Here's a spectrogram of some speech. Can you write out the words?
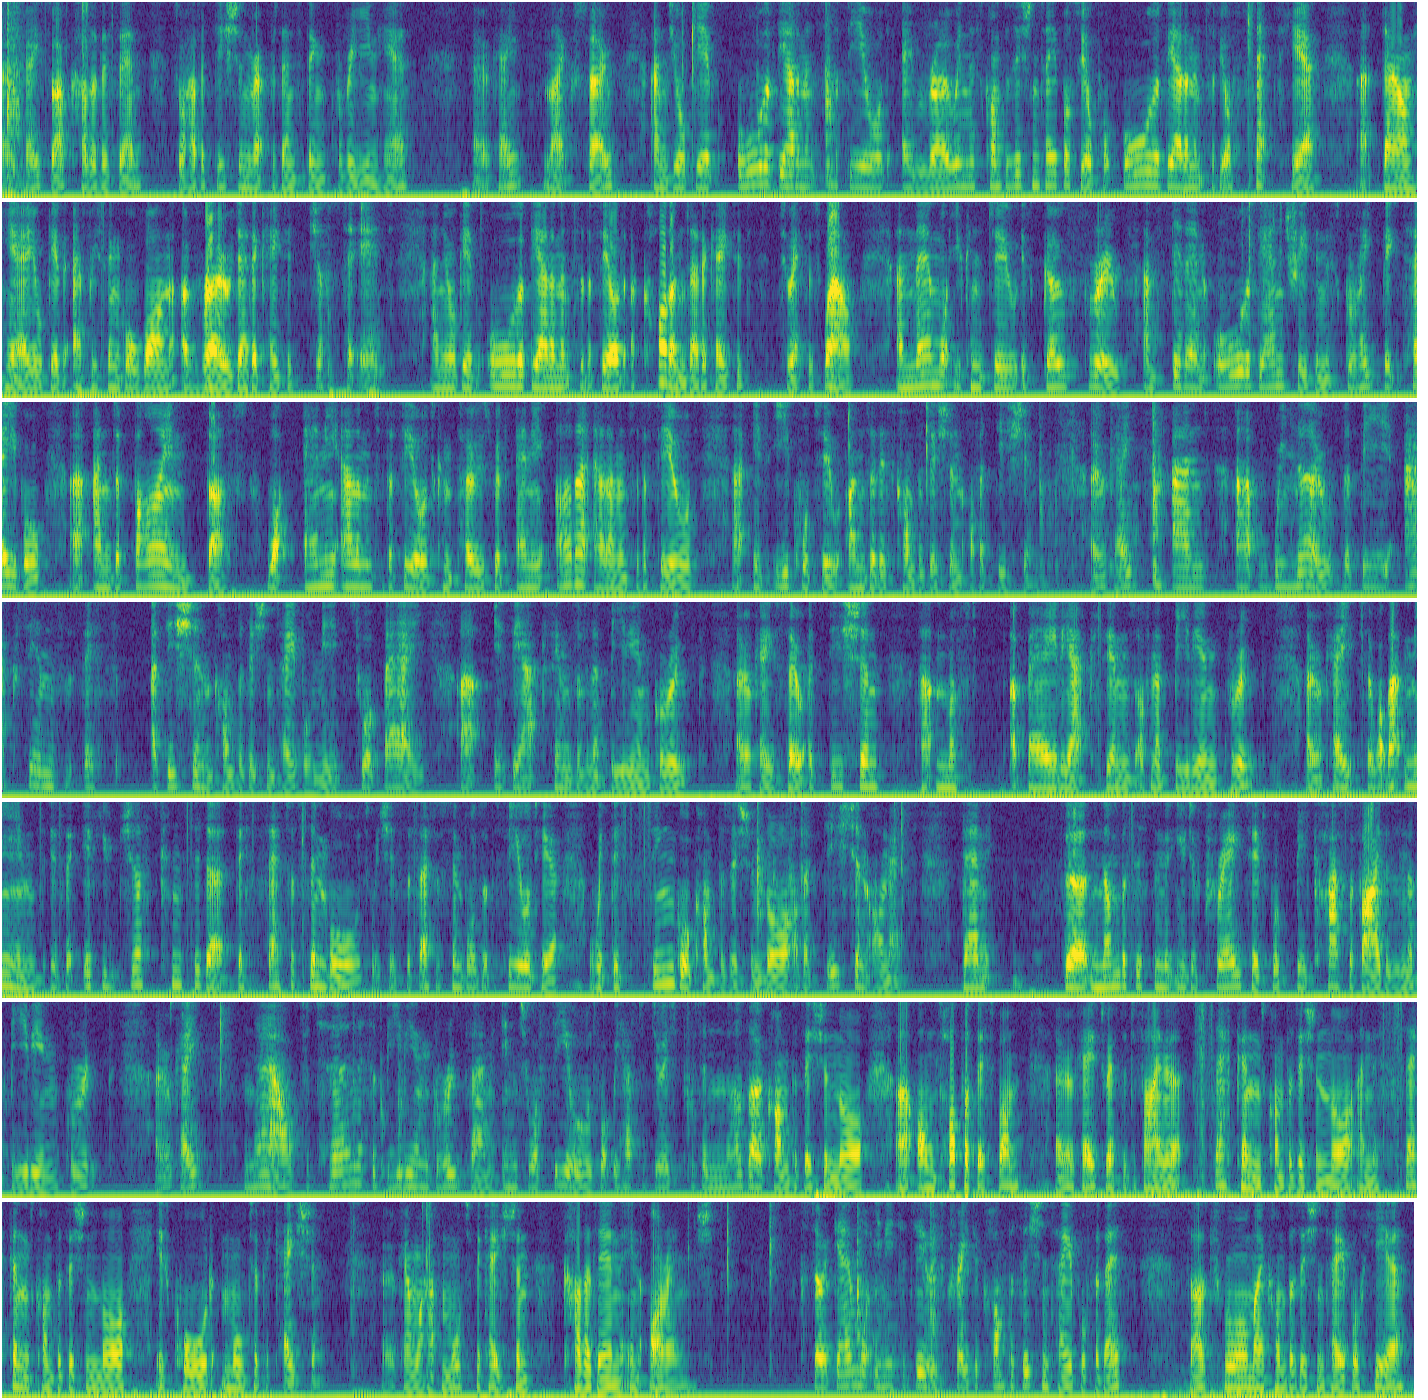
Okay, so I'll colour this in. So I'll have addition represented in green here okay, like so, and you'll give all of the elements of the field a row in this composition table, so you'll put all of the elements of your set here uh, down here, you'll give every single one a row dedicated just to it, and you'll give all of the elements of the field a column dedicated to it as well. And then what you can do is go through and fill in all of the entries in this great big table uh, and define thus what any element of the field composed with any other element of the field uh, is equal to under this composition of addition. Okay, and uh, we know that the axioms that this addition composition table needs to obey uh, is the axioms of an abelian group. Okay, so addition uh, must obey the axioms of an abelian group. Okay, so what that means is that if you just consider this set of symbols, which is the set of symbols of the field here, with this single composition law of addition on it, then the number system that you'd have created would be classified as an abelian group. Okay, now, to turn this abelian group then into a field, what we have to do is put another composition law uh, on top of this one. Okay, so we have to define a second composition law, and this second composition law is called multiplication. Okay, and we'll have multiplication coloured in in orange. So again, what you need to do is create a composition table for this. So I'll draw my composition table here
